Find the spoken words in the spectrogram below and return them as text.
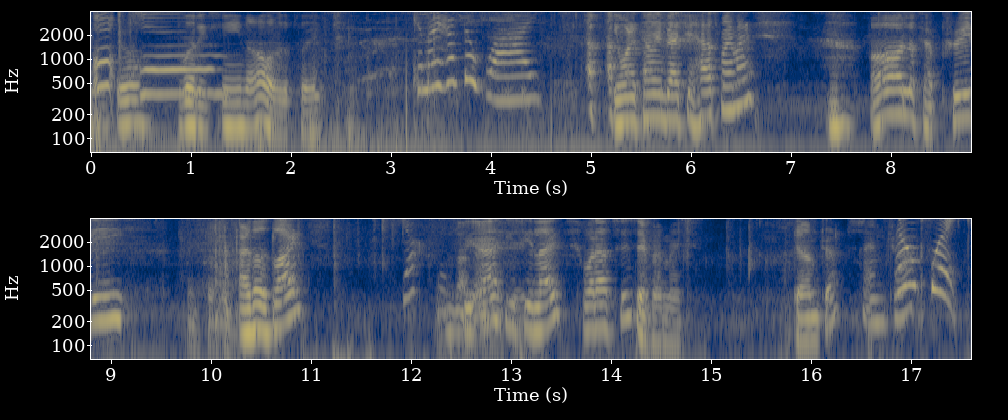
Oh, oh, bloody scene all over the place. Can I have the white? You want to tell me about your house, my mice? Oh, look how pretty. Are those lights? Yeah. Yeah, you see lights. What else is there, my mice? Gumdrops. And. Snowflakes.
